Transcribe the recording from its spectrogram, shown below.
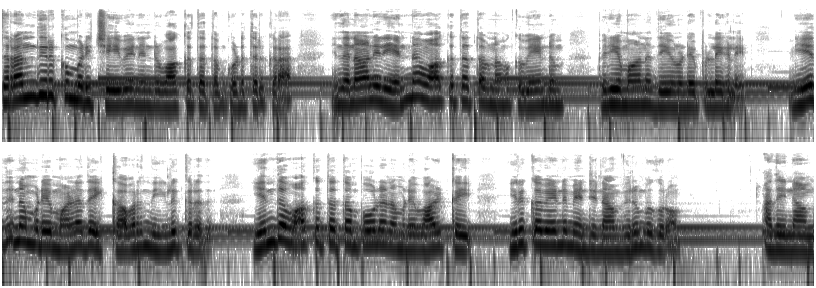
சிறந்திருக்கும்படி செய்வேன் என்று வாக்குத்தத்தம் கொடுத்திருக்கிறார். இந்த நாளில் என்ன வாக்குத்தத்தம் நமக்கு வேண்டும்? பிரியமான தேவனுடைய பிள்ளைகளே எது நம்முடைய மனதை கவர்ந்து இழுக்கிறது? எந்த வாக்குத்தத்தம் போல நம்முடைய வாழ்க்கை இருக்க வேண்டும் என்று நாம் விரும்புகிறோம். அதை நாம்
